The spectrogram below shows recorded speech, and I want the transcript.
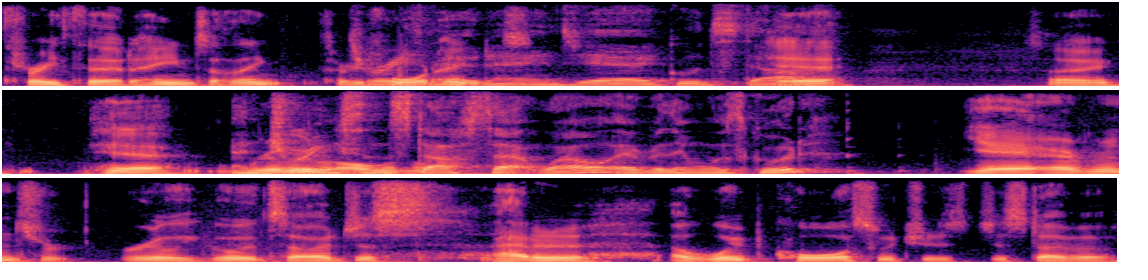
313s, I think, Three 314s. thirteens. Yeah, good stuff. Yeah. So, yeah, And really drinks and stuff sat well. Everything was good. Yeah, everyone's r- really good. So I just had a, a loop course, which was just over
